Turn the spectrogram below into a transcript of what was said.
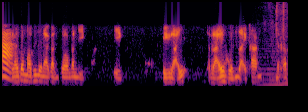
ค่ะเราต้องมาพิจารณากันกรองกันอีกอีกอีกหลายหลายหนหลายครั้งนะครับ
